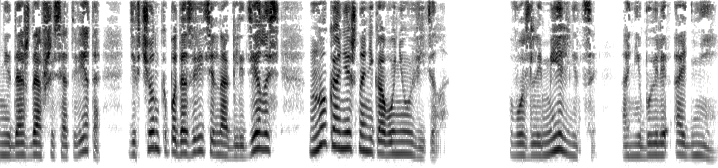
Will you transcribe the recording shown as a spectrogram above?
Не дождавшись ответа, девчонка подозрительно огляделась, но, конечно, никого не увидела. Возле мельницы они были одни.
